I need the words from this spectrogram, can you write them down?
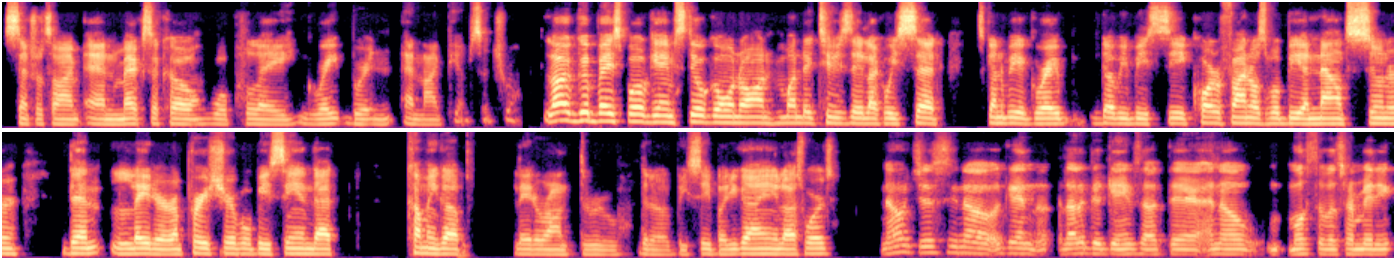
Central Time, and Mexico will play Great Britain at 9 p.m. Central. A lot of good baseball games still going on Monday, Tuesday. Like we said, it's going to be a great WBC. Quarterfinals will be announced sooner than later. I'm pretty sure we'll be seeing that coming up later on through the WBC. But you got any last words? No, just you know, again, a lot of good games out there. I know most of us are missing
